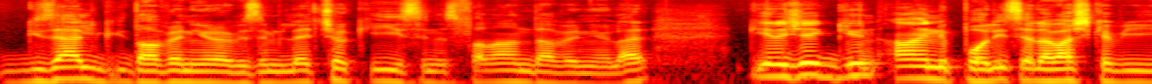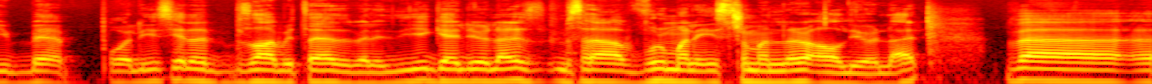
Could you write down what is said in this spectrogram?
güzel davranıyorlar bizimle, çok iyisiniz falan davranıyorlar. Gelecek gün aynı polis ya da başka bir be, polis ya da zabıta ya da belediye geliyorlar. Mesela vurmalı enstrümanları alıyorlar. Ve e,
